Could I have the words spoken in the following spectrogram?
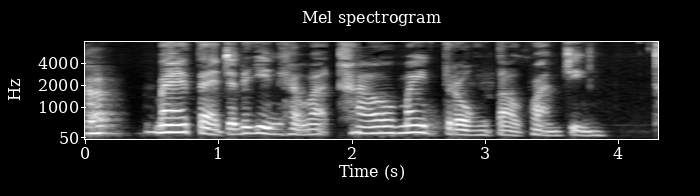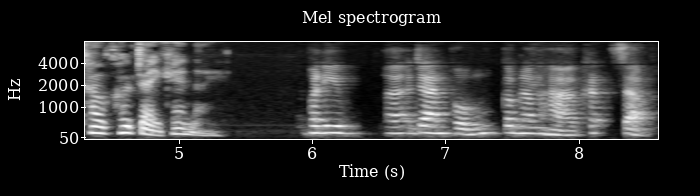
ครับ แม้แต่จะได้ยินคำว่า เขาไม่ตรงต่อความจริง เขาเข้าใจแค่ไหน พอดีอาจารย์ผมกำลังหาคัดศัพท์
